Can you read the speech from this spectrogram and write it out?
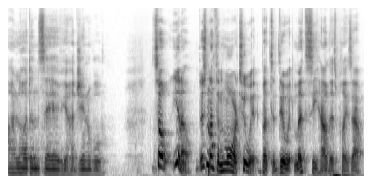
our Lord and Savior Jinwoo. So, you know, there's nothing more to it but to do it. Let's see how this plays out.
